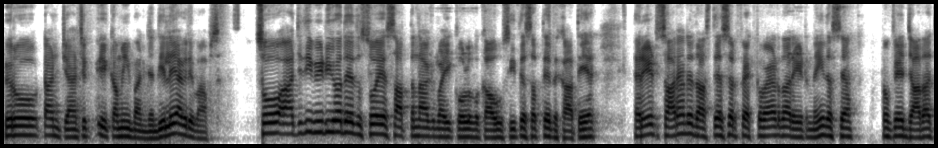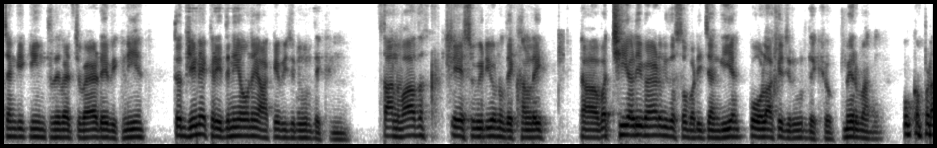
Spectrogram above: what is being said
ਫਿਰ ਉਹ ਢਾਂਚਿਆਂ 'ਚ ਇਹ ਕਮੀ ਬਣ ਜਾਂਦੀ ਹੈ। ਲਿਆ ਵੀਰੇ ਵਾਪਸ। ਸੋ ਅੱਜ ਦੀ ਵੀਡੀਓ ਦੇ ਦੱਸੋ ਇਹ ਸੱਤ ਨਾਗ ਬਾਈ ਕੋਲ ਵਿਕਾਊ ਸੀ ਤੇ ਸੱਤੇ ਦਿਖਾਤੇ ਆ। ਰੇਟ ਸਾਰਿਆਂ ਦੇ ਦੱਸਦੇ ਆ, ਸਿਰਫ ਇੱਕ ਵੈੜ ਦਾ ਰੇਟ ਨਹੀਂ ਦੱਸਿਆ, ਕਿਉਂਕਿ ਜ਼ਿਆਦਾ ਚੰਗੀ ਕੀਮਤ ਦੇ ਵਿੱਚ ਵੈੜ ਇਹ ਵਿਕਣੀ ਹੈ ਤੇ ਜਿਹਨੇ ਖਰੀਦਣੀ ਹੈ ਉਹਨੇ ਆ ਕੇ ਵੀ ਜ਼ਰੂਰ ਦੇਖਣੀ ਹੈ। ਧੰਨਵਾਦ ਇਸ ਵੀਡੀਓ ਨੂੰ ਦੇਖਣ ਲਈ। ਵੱਛੀ ਵਾਲੀ ਵੈੜ ਵੀ ਦੱਸੋ, ਬੜੀ ਚੰਗੀ ਹੈ। ਕੋਲ ਆ ਕੇ ਜ਼ਰੂਰ ਦੇਖਿਓ। ਮਿਹਰਬਾਨੀ। ਉਹ ਕੱਪੜਾ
